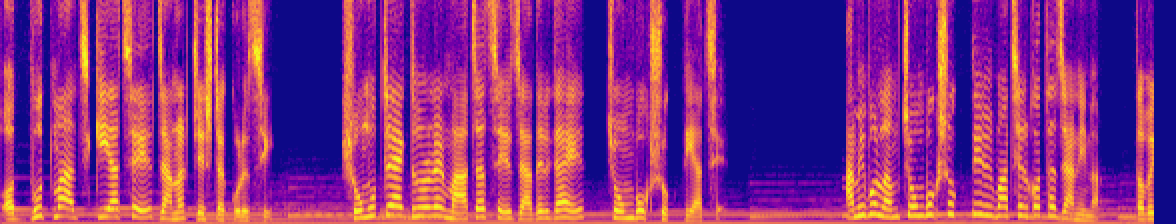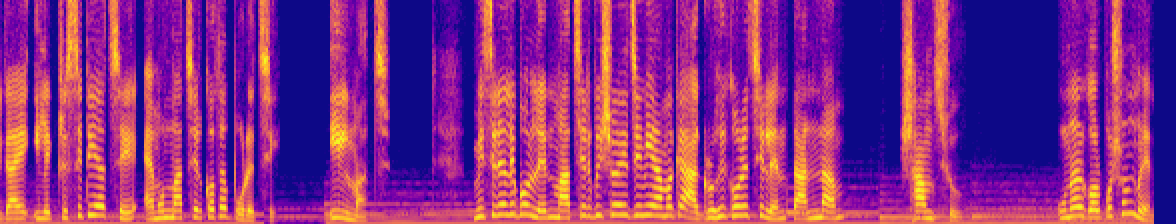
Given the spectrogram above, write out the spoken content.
অদ্ভুত মাছ কি আছে জানার চেষ্টা করেছি। সমুদ্রে এক ধরনের মাছ আছে যাদের গায়ে চৌম্বক শক্তি আছে। আমি বললাম, চৌম্বক শক্তির মাছের কথা জানি না। তবে গায়ে ইলেকট্রিসিটি আছে, এমন মাছের কথা পড়েছি। ইল মাছ। মিসির আলী বললেন, মাছের বিষয়ে যিনি আমাকে আগ্রহী করেছিলেন, তার নাম শামছু। উনার গল্প শুনবেন?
